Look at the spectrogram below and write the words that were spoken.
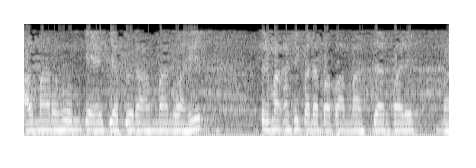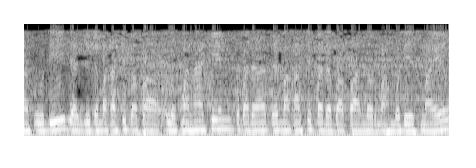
almarhum Kiai Haji Rahman Wahid Terima kasih kepada Bapak Mas Dar Farid Mas Udi dan juga terima kasih Bapak Lukman Hakim kepada terima kasih pada Bapak Nur Mahmud Ismail.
